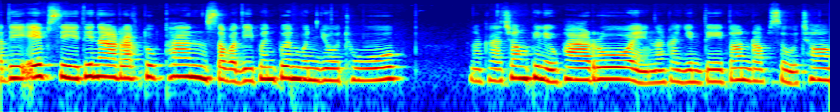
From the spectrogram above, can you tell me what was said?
สวัสดี FC ที่น่ารักทุกท่าน สวัสดีเพื่อนๆบน YouTube นะคะ ช่องพี่หลิวพารวยนะคะ ยินดีต้อนรับสู่ช่อง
